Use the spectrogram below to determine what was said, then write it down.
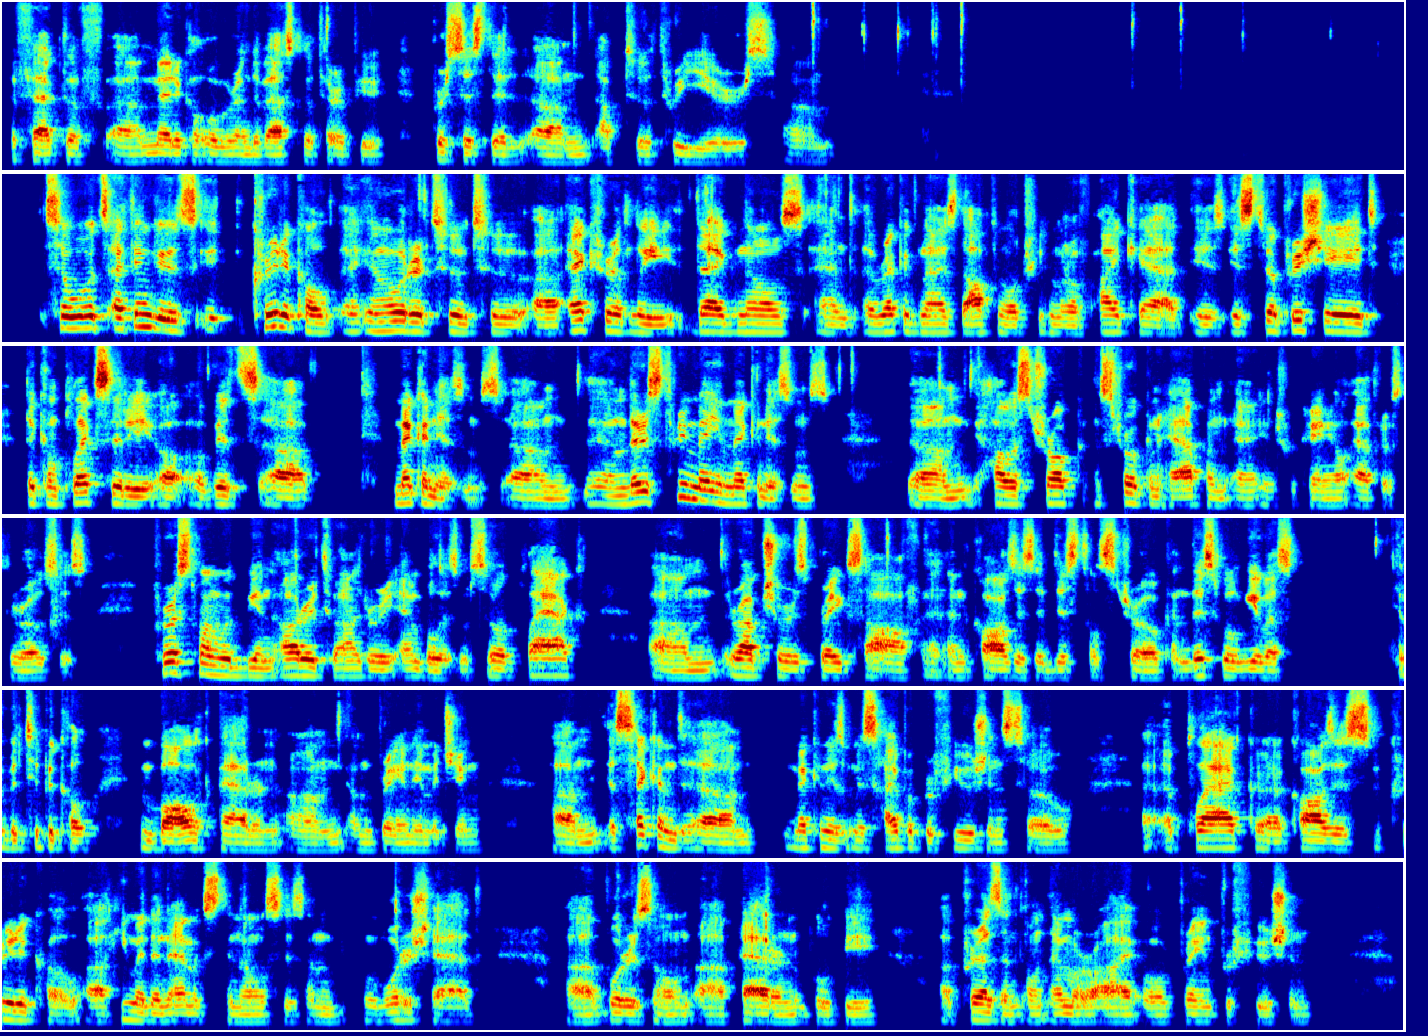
effect of uh, medical over endovascular therapy persisted um, up to three years. So what I think is critical in order to, to uh, accurately diagnose and uh, recognize the optimal treatment of ICAD is, is to appreciate the complexity of, of its uh, mechanisms. Um, and there's three main mechanisms um, how a stroke, a stroke can happen uh, intracranial atherosclerosis. First one would be an artery-to-artery embolism. So a plaque um, ruptures, breaks off, and, and, causes a distal stroke. And this will give us a typical embolic pattern um, on brain imaging. Um, a second um, mechanism is hyperperfusion. So a plaque uh, causes critical uh, hemodynamic stenosis and watershed uh, border zone uh, pattern will be uh, present on MRI or brain perfusion.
